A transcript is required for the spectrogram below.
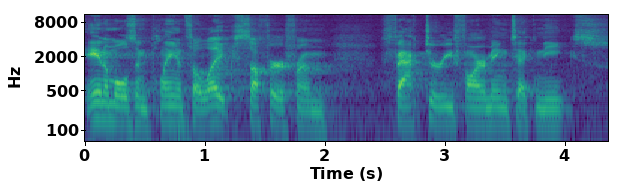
Animals and plants alike suffer from factory farming techniques.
